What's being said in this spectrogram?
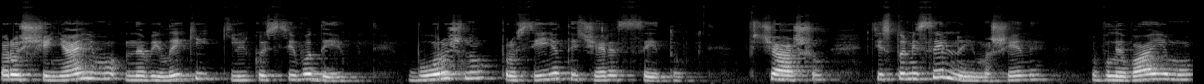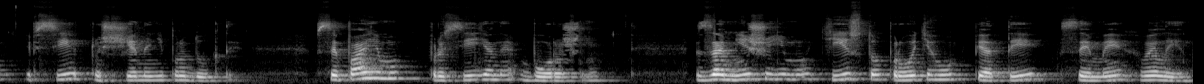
розчиняємо в невеликій кількості води. Борошно просіяти через сито. В чашу тістомісильної машини вливаємо всі розчинені продукти. Всипаємо просіяне борошно. Замішуємо тісто протягом 5-7 хвилин.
